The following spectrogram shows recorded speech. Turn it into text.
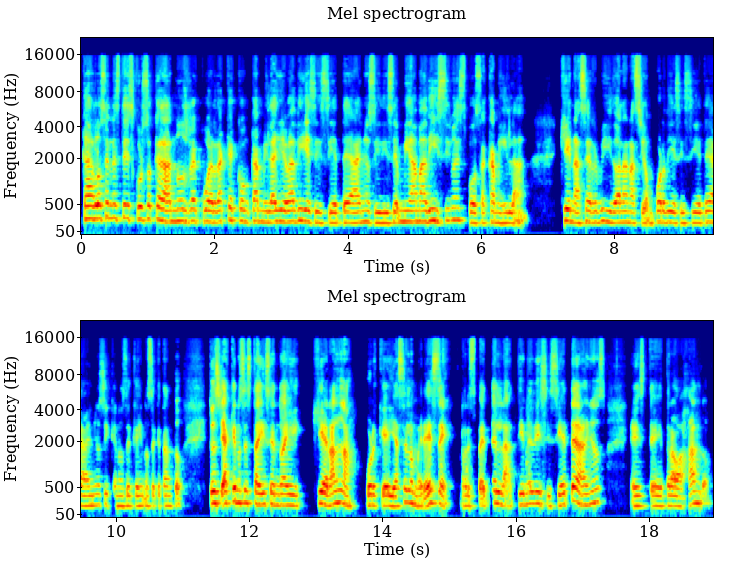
Carlos en este discurso que da nos recuerda que con Camila lleva 17 años y dice, mi amadísima esposa Camila, quien ha servido a la nación por 17 años y que no sé qué y no sé qué tanto. Entonces, ya que nos está diciendo ahí, quiéranla, porque ella se lo merece, respétenla, tiene 17 años este, trabajando.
